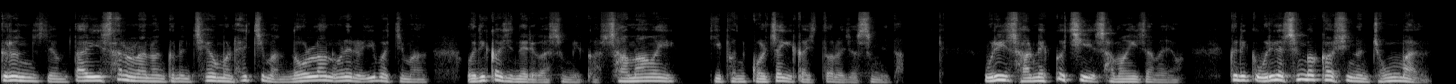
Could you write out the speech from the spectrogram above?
그런 좀 딸이 살아나는 그런 체험을 했지만 놀라운 은혜를 입었지만 어디까지 내려갔습니까? 사망의 깊은 골짜기까지 떨어졌습니다. 우리 삶의 끝이 사망이잖아요. 그러니까 우리가 생각할 수 있는 종말,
